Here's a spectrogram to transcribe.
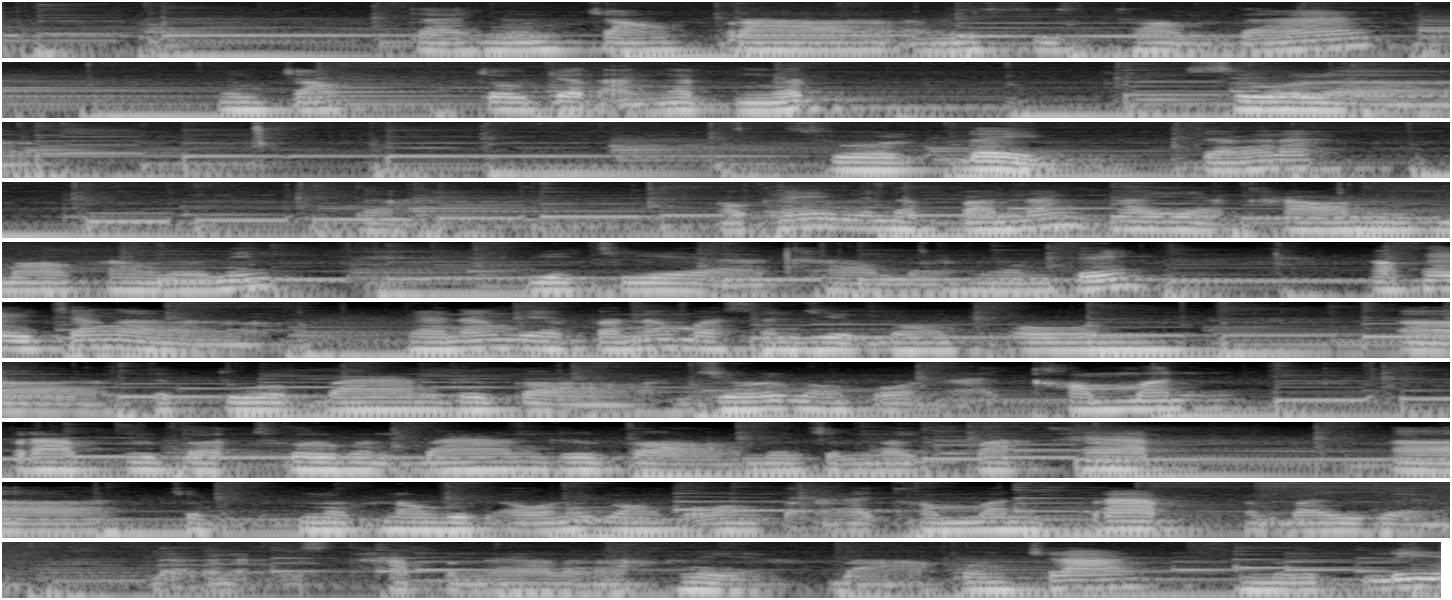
តែខ្ញុំចង់ប្រើអានេះ system តាខ្ញុំចង់ចូលចិត្តអាងឹតងឹតស្រួល ស្រួលដេកអញ្ចឹងណាតាអូខេមានតែប៉ុណ្ណឹងហើយ account មកខាងលើនេះវាជា account របស់ខ្ញុំទេអូខេអញ្ចឹងថ្ងៃហ្នឹងមានប៉ុណ្ណឹងបើសិនជាបងប្អូនអឺទទួលបានឬក៏យល់បងប្អូនអាច comment ប្រាប់ឬក៏ធ្វើមិនបានឬក៏មានចំណុចខ្វះខាតអឺនៅក្នុងវីដេអូនេះបងប្អូនក៏អាច comment ប្រាប់ដើម្បីយើងលក្ខណៈស្ថាបនាទាំងអស់គ្នាបាទអរគុណច្រើនជំរាបលា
